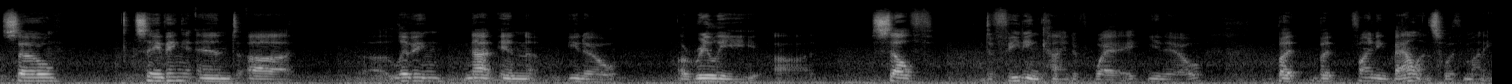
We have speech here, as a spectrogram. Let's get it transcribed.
So saving and uh, uh, living not in, you know, a really uh, self defeating kind of way, you know, but but finding balance with money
